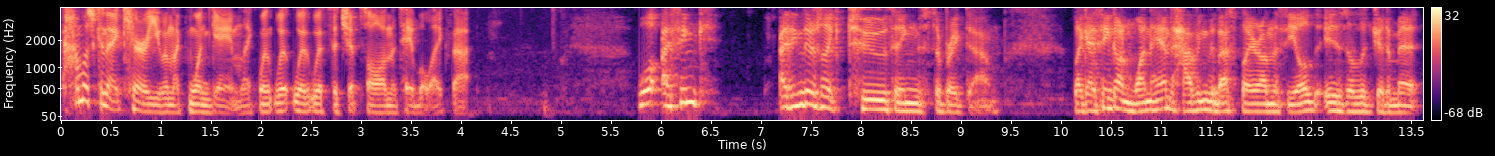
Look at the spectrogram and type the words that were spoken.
how much can that carry you in like one game, like with with, with the chips all on the table like that? Well, I think I think there's like two things to break down. Like I think on one hand, having the best player on the field is a legitimate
